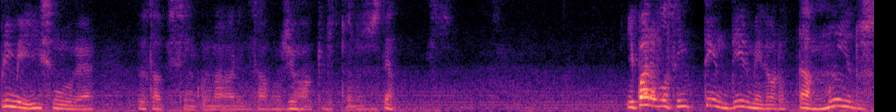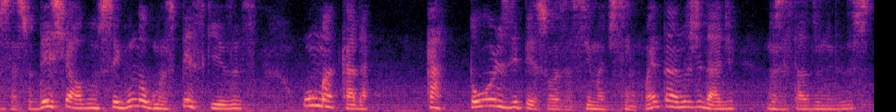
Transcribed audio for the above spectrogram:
primeiríssimo lugar do top 5 maiores álbuns de rock de todos os tempos. E para você entender melhor o tamanho do sucesso deste álbum, segundo algumas pesquisas, uma a cada 14 pessoas acima de 50 anos de idade nos Estados Unidos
